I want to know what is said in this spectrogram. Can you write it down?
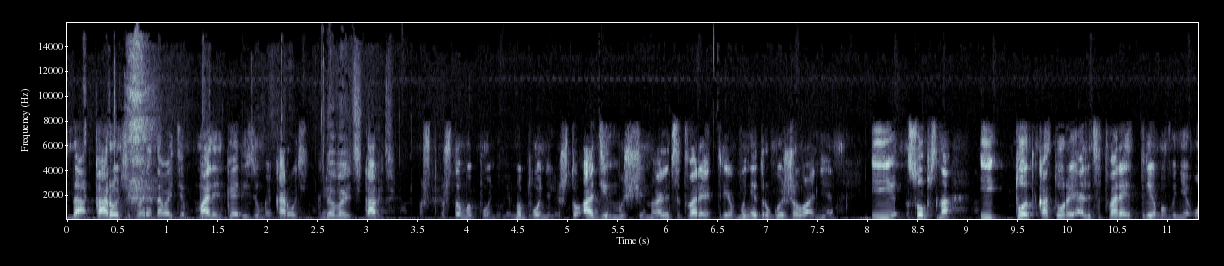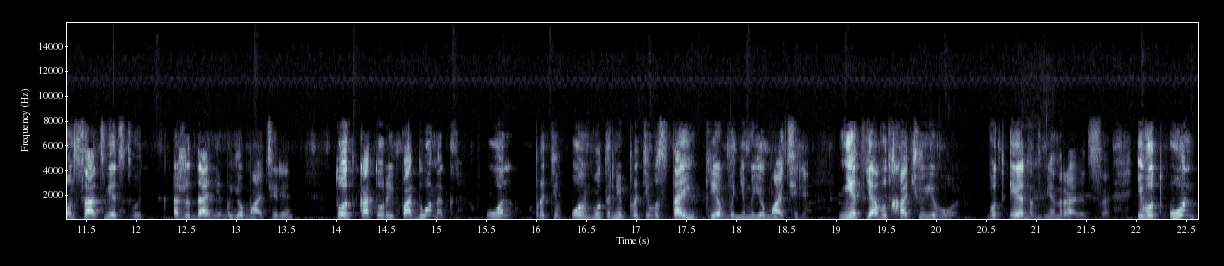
Да, короче говоря, давайте маленькое резюме, коротенькое. Давайте, Как, давайте. что, что мы поняли? Мы поняли, что один мужчина олицетворяет требования, другой желание. И, собственно, и тот, который олицетворяет требования, он соответствует ожиданиям ее матери. Тот, который подонок, он, против, он внутренне противостоит требованиям ее матери. Нет, я вот хочу его. Вот этот мне нравится. И вот он,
